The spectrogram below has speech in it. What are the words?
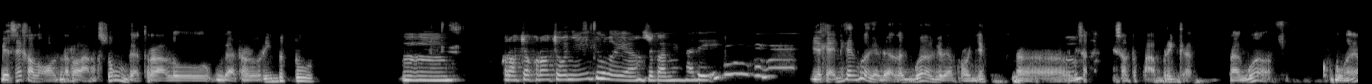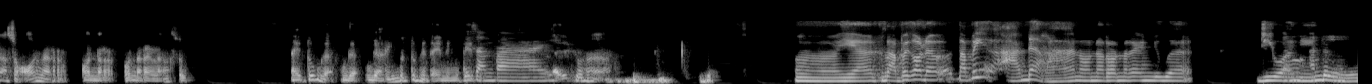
biasanya kalau owner langsung nggak terlalu nggak terlalu ribet tuh. Mm-mm. Kroco-kroconya itu loh yang suka minta di Ya kayak ini kan gue lagi ada gue lagi ada project eh, di, sa- di satu pabrik kan. Nah gue hubungannya langsung owner, owner ownernya langsung. Nah itu nggak nggak nggak ribet tuh minta ini minta itu. santai. Nah, itu ha. eh, ya tapi kalau udah tapi ada kan owner-owner yang juga jiwanya Yang andel. itu.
